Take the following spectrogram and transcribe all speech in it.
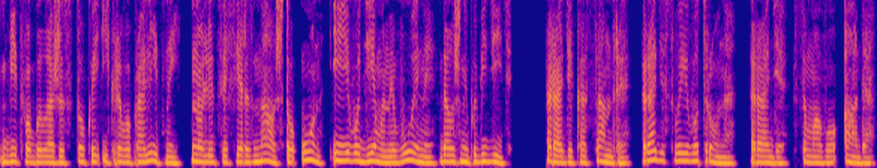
Битва была жестокой и кровопролитной, но Люцифер знал, что он и его демоны-воины должны победить. Ради Кассандры, ради своего трона, ради самого ада.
